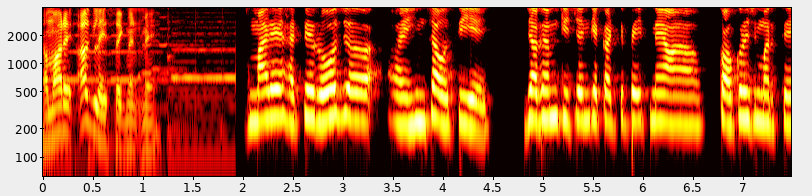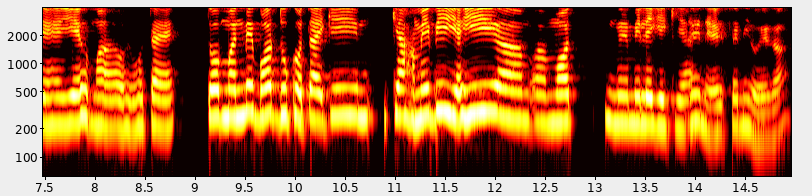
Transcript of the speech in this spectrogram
हमारे अगले सेगमेंट में। हमारे हाथ से रोज हिंसा होती है। जब हम किचन के कट्टे पे इतने कॉकरोच मरते हैं, ये होता है। तो मन में बहुत दुख होता है कि क्या हमें भी यही मौत मिलेगी क्या? नहीं नहीं ऐसे नहीं होएगा।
